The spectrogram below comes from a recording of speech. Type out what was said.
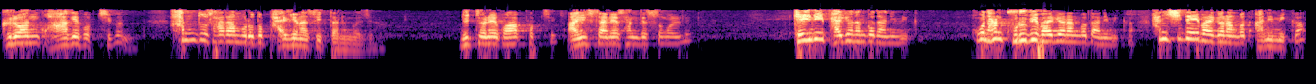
그러한 과학의 법칙은 한두 사람으로도 발견할 수 있다는 거죠. 뉴턴의 과학 법칙, 아인슈타인의 상대성 원리, 개인이 발견한 것 아닙니까? 혹은 한 그룹이 발견한 것 아닙니까? 한 시대에 발견한 것 아닙니까?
